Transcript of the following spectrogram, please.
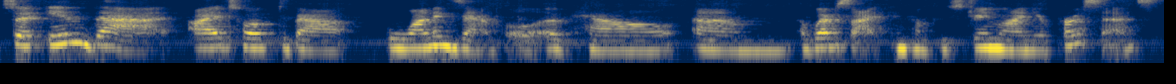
So in that, I talked about one example of how um, a website can help you streamline your process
